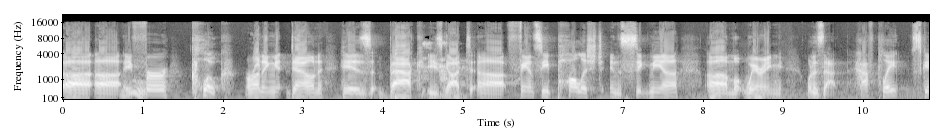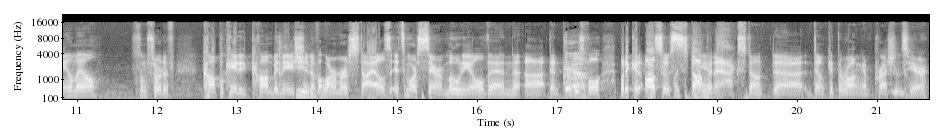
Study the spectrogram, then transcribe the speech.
uh, uh, a fur cloak running down his back. He's got uh, fancy polished insignia, um, wearing what is that? Half plate scale mail, some sort of complicated combination of armor styles. It's more ceremonial than uh, than purposeful, but it could also stop an axe. Don't uh, don't get the wrong impressions here.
